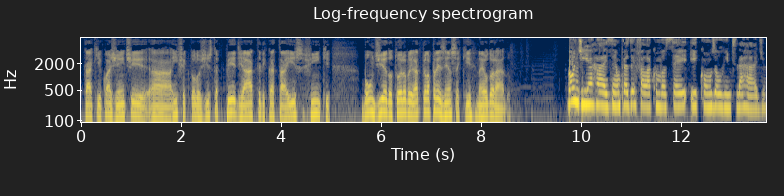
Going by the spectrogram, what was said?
está aqui com a gente a infectologista pediátrica Thais Fink. Bom dia, doutor, obrigado pela presença aqui na Eldorado. Bom dia, Raiz. É um prazer falar com você e com os ouvintes da rádio.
